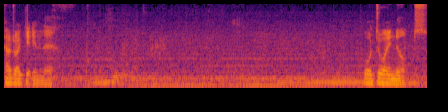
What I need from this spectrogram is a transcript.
How do I get in there? Or do I not?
